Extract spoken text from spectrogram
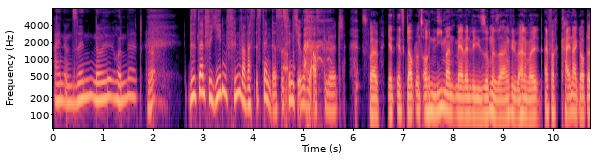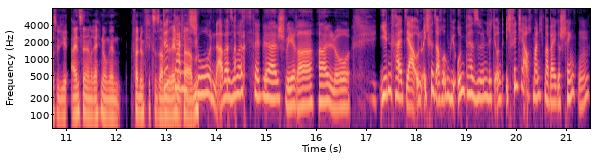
Ein im Sinn, 0, 100. Ja. Das ist dann für jeden Fünfer. Was ist denn das? Das finde ich irgendwie auch blöd. Das jetzt, jetzt glaubt uns auch niemand mehr, wenn wir die Summe sagen für die Behandlung, weil einfach keiner glaubt, dass wir die einzelnen Rechnungen vernünftig Das zusammengerechnet kann ich haben. schon, aber sowas fällt mir halt schwerer. Hallo. Jedenfalls, ja, und ich finde es auch irgendwie unpersönlich und ich finde ja auch manchmal bei Geschenken,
